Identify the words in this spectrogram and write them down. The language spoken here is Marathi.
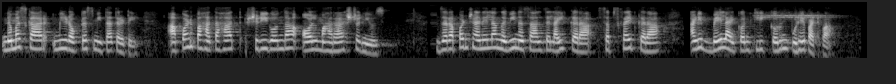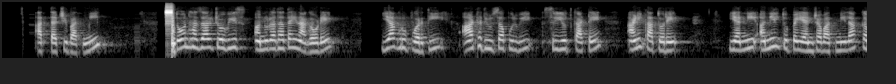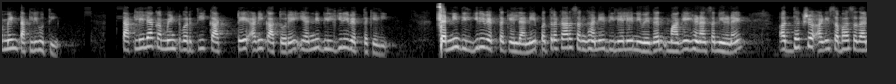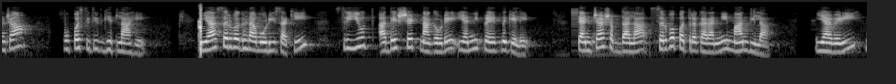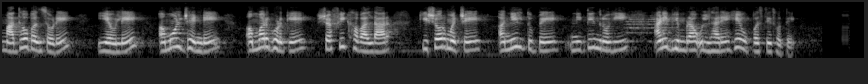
नमस्कार मी डॉक्टर स्मिता तरटे. आपण पाहत आहात श्रीगोंदा ऑल महाराष्ट्र न्यूज. जर आपण चॅनेलला नवीन असाल तर लाईक करा सबस्क्राईब करा आणि बेल आयकॉन क्लिक करून पुढे पाठवा. आत्ताची बातमी. दोन हजार चोवीस अनुराधाताई नागवडे या ग्रुपवरती आठ दिवसापूर्वी श्रीयुत काटे आणि कातोरे यांनी अनिल तुपे यांच्या बातमीला कमेंट टाकली होती. टाकलेल्या कमेंटवरती काटे आणि कातोरे यांनी दिलगिरी व्यक्त केली. त्यांनी दिलगिरी व्यक्त केल्याने पत्रकार संघाने दिलेले निवेदन मागे घेण्याचा निर्णय अध्यक्ष आणि सभासदांच्या उपस्थितीत घेतला आहे. या सर्व घडामोडीसाठी श्रीयुत आदेश शेठ नागवडे यांनी प्रयत्न केले. त्यांच्या शब्दाला सर्व पत्रकारांनी मान दिला. यावेळी माधव बनसोडे येवले अमोल झेंडे अमर घोडके शफीक हवालदार किशोर मचे अनिल तुपे नितीन रोही आणि भीमराव उल्हारे हे उपस्थित होते.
